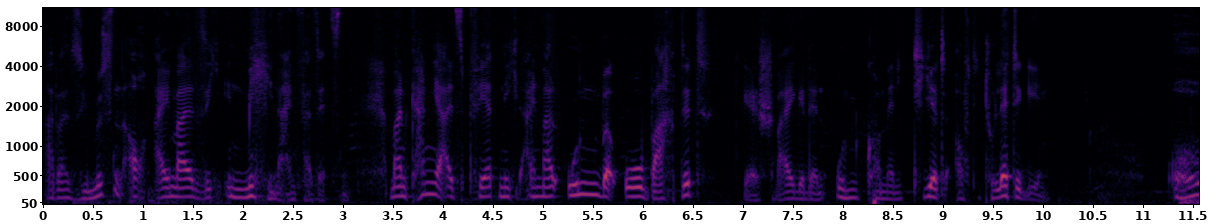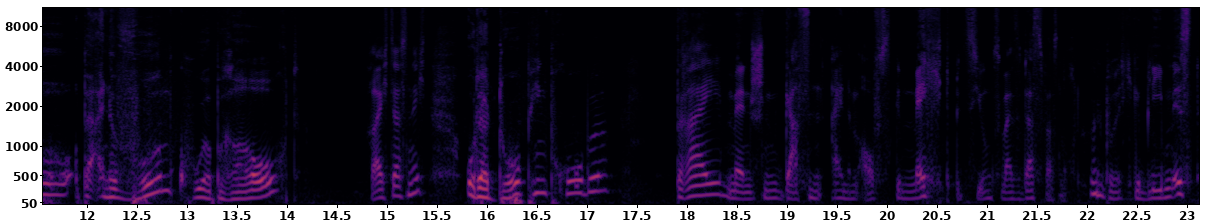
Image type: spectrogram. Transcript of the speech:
aber Sie müssen auch einmal sich in mich hineinversetzen. Man kann ja als Pferd nicht einmal unbeobachtet, geschweige denn unkommentiert auf die Toilette gehen. Oh, ob er eine Wurmkur braucht? Reicht das nicht? Oder Dopingprobe? Drei Menschen gaffen einem aufs Gemächt, beziehungsweise das, was noch übrig geblieben ist,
